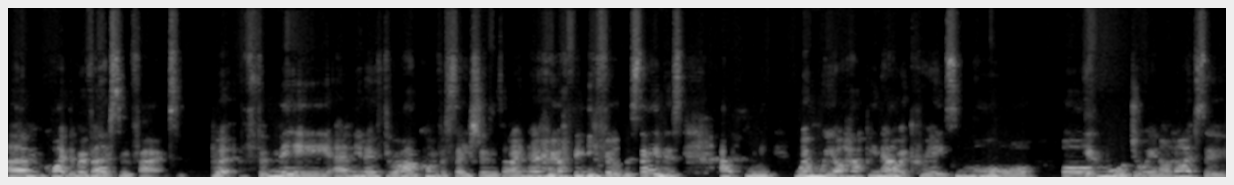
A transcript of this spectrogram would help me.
Um, quite the reverse, in fact. But for me, and you know, through our conversations, and I know I think you feel the same, is actually when we are happy now, it creates more or yeah. more joy in our life. So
